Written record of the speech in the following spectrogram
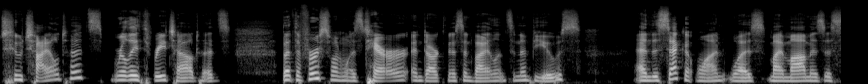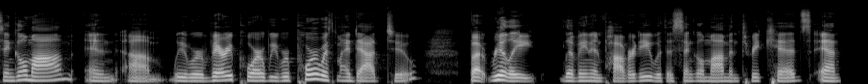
two childhoods really three childhoods but the first one was terror and darkness and violence and abuse and the second one was my mom is a single mom and um, we were very poor we were poor with my dad too but really living in poverty with a single mom and three kids and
